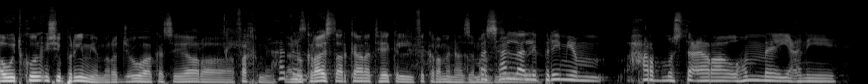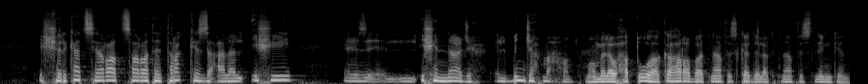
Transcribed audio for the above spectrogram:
أو تكون شيء premium يرجعوها كسيارة فخمة. لأنه كرايسلر كانت هيك الفكرة منها زمان. بس هلا ال premium حرب مستعرة وهم يعني الشركات السيارات صارت تركز على الإشي الإشي الناجح اللي بنجح معهم هم لو حطوها كهرباء تنافس كاديلاك تنافس لينكن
